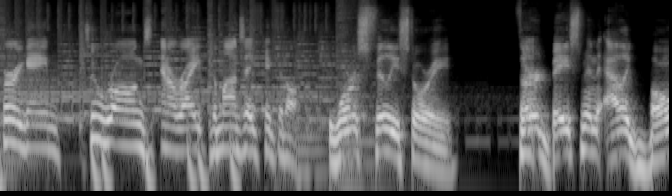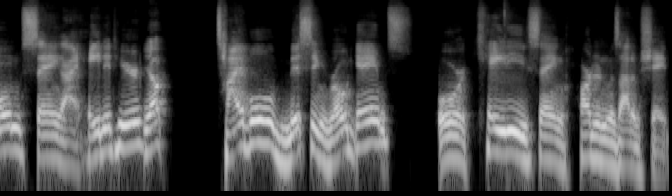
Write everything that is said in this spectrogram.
for a game. Two wrongs and a right. Demonze kick it off. Worst Philly story. Third baseman Alec Bohm saying, I hate it here. Yep. Thybulle missing road games, or KD saying Harden was out of shape.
